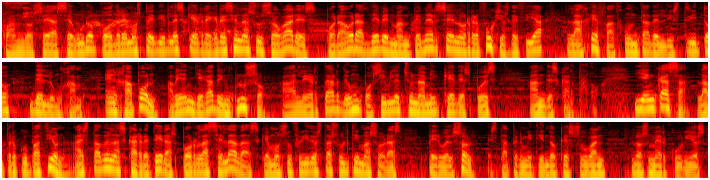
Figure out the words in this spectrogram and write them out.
Cuando sea seguro podremos pedirles que regresen a sus hogares. Por ahora deben mantenerse en los refugios, decía la jefa adjunta del distrito de Lumham. En Japón habían llegado incluso a alertar de un posible tsunami que después han descartado. Y en casa, la preocupación ha estado en las carreteras por las heladas que hemos sufrido estas últimas horas, pero el sol está permitiendo que suban los mercurios.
